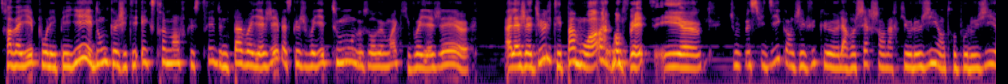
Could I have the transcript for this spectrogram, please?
travailler pour les payer. Et donc j'étais extrêmement frustrée de ne pas voyager parce que je voyais tout le monde autour de moi qui voyageait, à l'âge adulte et pas moi, en fait. Et je me suis dit quand j'ai vu que la recherche en archéologie et anthropologie,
